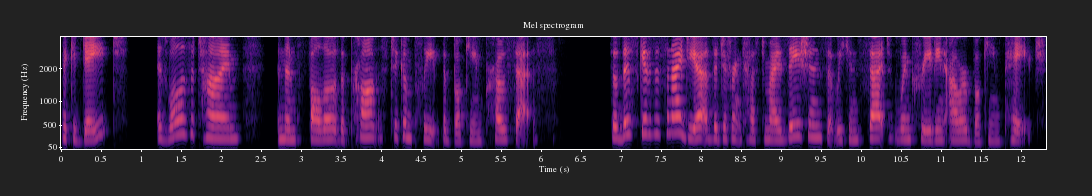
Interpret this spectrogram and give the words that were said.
pick a date, as well as a time, and then follow the prompts to complete the booking process. So this gives us an idea of the different customizations that we can set when creating our booking page.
